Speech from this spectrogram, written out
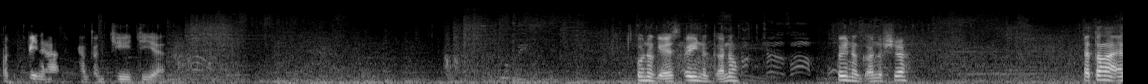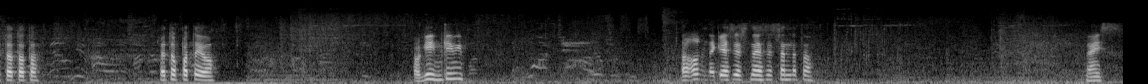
Pag pinasok nga to GG yan. Oh, nag-S. Ay, nag-ano. Ay, nag-ano siya. Ito nga, ito, ito, ito. Ito, patay, oh. Oh, game, game. Oo, nag-SS na SS na to. Nice.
